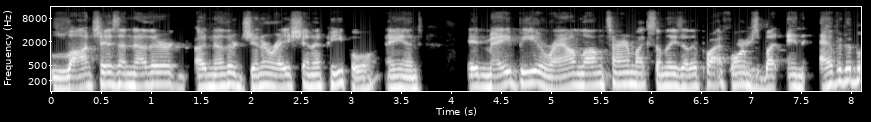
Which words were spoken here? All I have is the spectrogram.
launches another another generation of people and it may be around long term like some of these other platforms Right. but inevitably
